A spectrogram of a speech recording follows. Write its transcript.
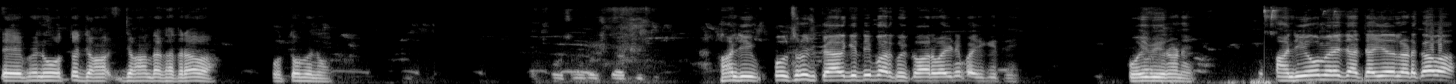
ਤੇ ਮੈਨੂੰ ਉਹ ਤੋਂ ਜਾਨ ਜਾਨ ਦਾ ਖਤਰਾ ਵਾ ਉਹ ਤੋਂ ਮੈਨੂੰ। ਪੁਲਿਸ ਨੂੰ ਕੋਈ ਸ਼ਿਕਾਇਤ ਕੀਤੀ? ਹਾਂਜੀ, ਪੁਲਿਸ ਨੂੰ ਸ਼ਿਕਾਇਤ ਕੀਤੀ, ਪਰ ਕੋਈ ਕਾਰਵਾਈ ਨਹੀਂ ਭਾਈ ਕੀਤੀ। ਕੋਈ ਵੀ ਉਹਨਾਂ ਨੇ। ਹਾਂਜੀ, ਉਹ ਮੇਰੇ ਚਾਚਾ ਜੀ ਦਾ ਲੜਕਾ ਵਾ,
